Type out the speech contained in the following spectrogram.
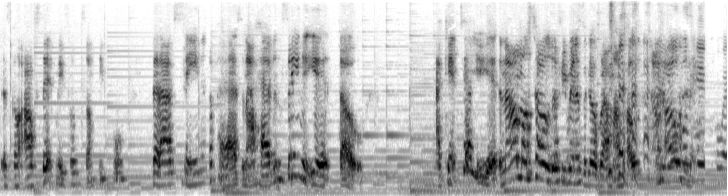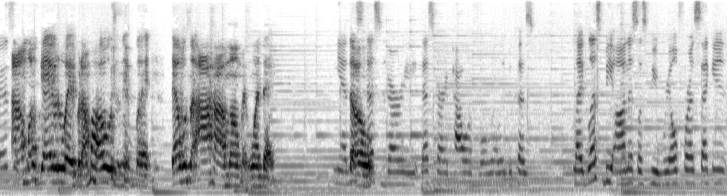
That's going to offset me from some people that I've seen in the past, and I haven't seen it yet. So I can't tell you yet. And I almost told it a few minutes ago, but I'm, I'm holding, I'm holding it. I almost gave it away, but I'm holding it. But that was an aha moment one day. Yeah, that's so, that's very that's very powerful, really, because like let's be honest, let's be real for a second.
